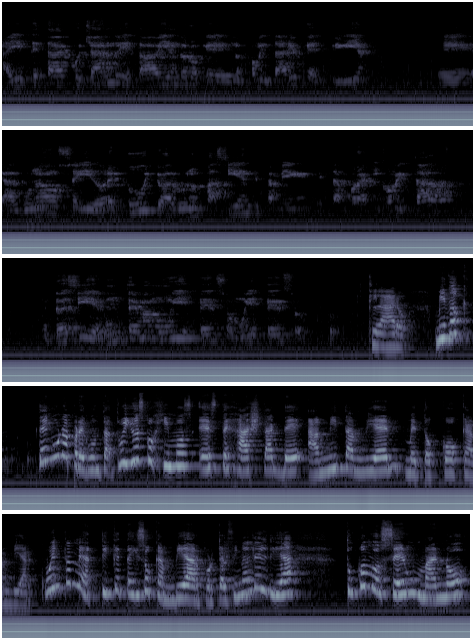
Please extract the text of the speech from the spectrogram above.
Ahí te estaba escuchando y estaba viendo lo que, los comentarios que escribían eh, algunos seguidores tuyos, algunos pacientes también que están por aquí conectados. Entonces sí, es un tema muy extenso, muy extenso. Claro. Mi doc, tengo una pregunta. Tú y yo escogimos este hashtag de a mí también me tocó cambiar. Cuéntame a ti qué te hizo cambiar, porque al final del día, tú como ser humano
